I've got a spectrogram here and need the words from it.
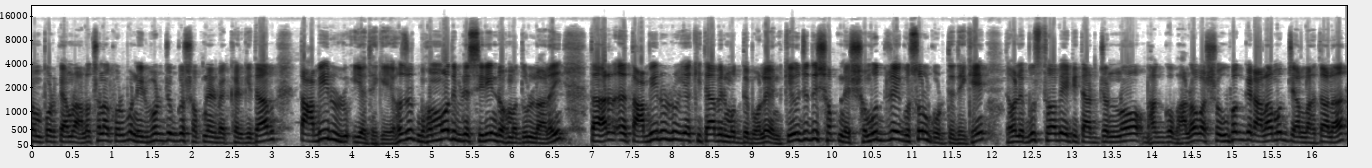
সম্পর্কে আমরা আলোচনা করব। নির্ভরযোগ্য স্বপ্নের ব্যাখ্যার কিতাব তাবির ইয়া থেকে। হজরত মোহাম্মদ ইবনে সিরিন রহমতুল্লাহ আলাই তার তাবিরুর ইয়া কিতাবের মধ্যে বলেন, কেউ যদি স্বপ্নে সমুদ্রে গোসল করতে দেখে, তাহলে বুঝতে হবে এটি তার জন্য ভাগ্য ভালো বা সৌভাগ্যের আলামত যে আল্লাহ তাআলা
